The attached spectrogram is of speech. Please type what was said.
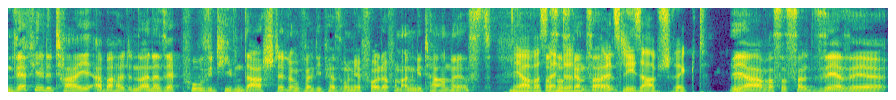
in sehr viel Detail, aber halt in einer sehr positiven Darstellung, weil die Person ja voll davon angetan ist. Ja, was, Was einen das Ganze halt- als Leser abschreckt. Ja, was das halt sehr, sehr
